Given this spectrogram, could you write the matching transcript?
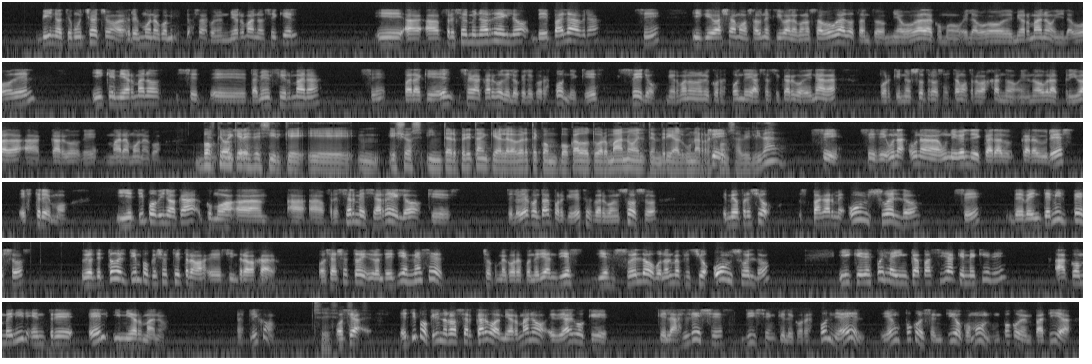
Vino este muchacho, a tres monos con mi casa, con mi hermano Ezequiel, y a, ofrecerme un arreglo de palabra, ¿sí? Y que vayamos a un escribano con los abogados, tanto mi abogada como el abogado de mi hermano y el abogado de él, y que mi hermano se, eh, también firmara, ¿sí? Para que él se haga cargo de lo que le corresponde, que es cero. Mi hermano no le corresponde hacerse cargo de nada porque nosotros estamos trabajando en una obra privada a cargo de Mara Mónaco. ¿Vos qué me querés decir? ¿Que eh, mm, ellos interpretan que al haberte convocado tu hermano él tendría alguna responsabilidad? Sí, sí, sí, una, una, un nivel de caradurez extremo. Y el tipo vino acá como a, a, ofrecerme ese arreglo, que te lo voy a contar porque esto es vergonzoso, me ofreció pagarme un sueldo, ¿sí? De 20 mil pesos durante todo el tiempo que yo esté eh, sin trabajar. O sea, yo estoy durante 10 meses, yo me corresponderían 10, 10 sueldos, bueno, él me ofreció un sueldo y que después la incapacidad que me quede a convenir entre él y mi hermano. ¿Me explico? Sí, o sea, el tipo queriendo hacer cargo a mi hermano de algo que, que las leyes dicen que le corresponde a él. Y hay un poco de sentido común, un poco de empatía.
